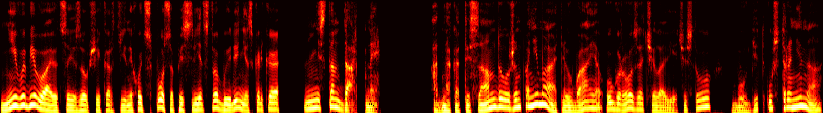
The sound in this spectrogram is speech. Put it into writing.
не выбиваются из общей картины, хоть способ и средства были несколько нестандартны. Однако ты сам должен понимать, любая угроза человечеству будет устранена.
